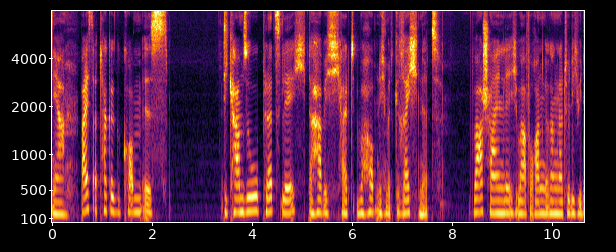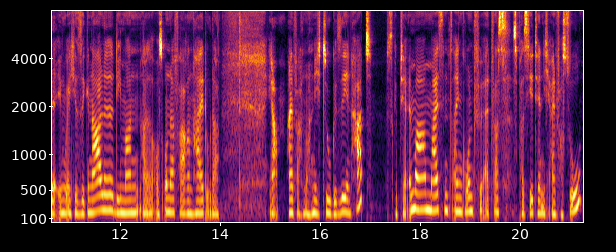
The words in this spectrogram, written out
ja, Beißattacke gekommen ist. Die kam so plötzlich, da habe ich halt überhaupt nicht mit gerechnet. Wahrscheinlich war vorangegangen natürlich wieder irgendwelche Signale, die man also aus Unerfahrenheit oder ja, einfach noch nicht so gesehen hat. Es gibt ja immer meistens einen Grund für etwas. Es passiert ja nicht einfach so.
